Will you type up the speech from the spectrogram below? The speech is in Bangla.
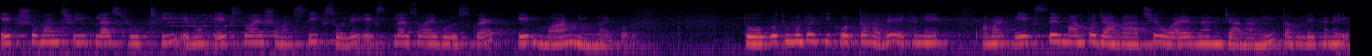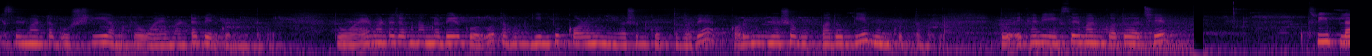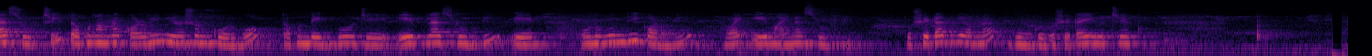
এক্স সমান থ্রি প্লাস রুট থ্রি এবং এক্স ওয়াই সমান সিক্স হলে X plus Y whole square এর মান নির্ণয় করো। তো প্রথমত কি করতে হবে? এখানে আমার এক্সের মান তো জানা আছে ওয়াই এর মান জানা নেই, তাহলে এখানে এক্সের মানটা বসিয়ে আমাকে ওয়াই এর মানটা বের করে নিতে হবে। তো ওয়াই এর মানটা যখন আমরা বের করব, তখন কিন্তু করণী নিরসন করতে হবে, করণী নিরসক উৎপাদক দিয়ে গুণ করতে হবে। তো এখানে এক্সের মান কত আছে? থ্রি প্লাস রুট থ্রি তখন আমরা করণী নিরসন করব। তখন দেখব যে এ প্লাস রুট বি এর অনুবন্ধী করণী হয় এ মাইনাস রুট বি তো সেটা দিয়ে আমরা গুণ করব। সেটাই হচ্ছে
